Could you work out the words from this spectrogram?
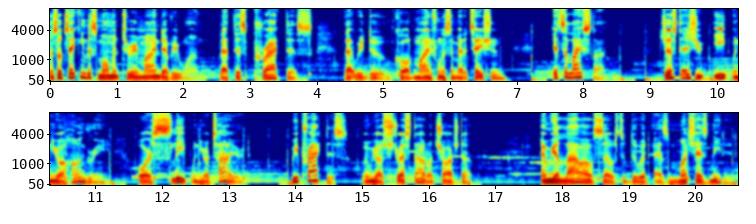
And so, taking this moment to remind everyone that this practice that we do called mindfulness and meditation, it's a lifestyle. Just as you eat when you are hungry or sleep when you are tired, we practice when we are stressed out or charged up. And we allow ourselves to do it as much as needed.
